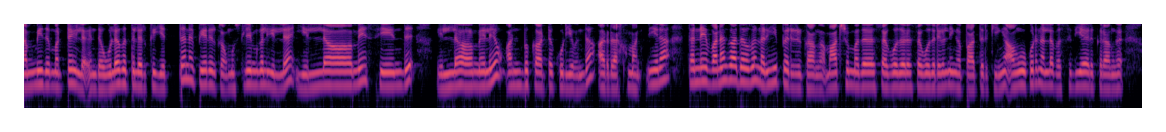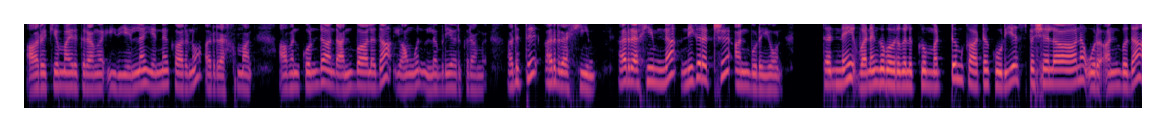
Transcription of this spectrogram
நம்மீது மட்டும் இல்லை இந்த உலகத்தில் இருக்க எத்தனை பேர் இருக்காங்க? முஸ்லீம்கள் இல்லை எல்லாமே சேர்ந்து எல்லா மேலேயும் அன்பு காட்டக்கூடியவன் தான் அர் ரஹ்மான் ஏன்னா தன்னை வணங்காதவர்கள் நிறைய பேர் இருக்காங்க. மாற்று மத சகோதர சகோதரிகள் நீங்கள் பார்த்துருக்கீங்க. அவங்க கூட நல்ல வசதியாக இருக்கிறாங்க. ஆரோக்கியமாக இருக்கிறாங்க. இது எல்லாம் என்ன காரணம்? அர் ரஹ்மான். அவன் கொண்ட அந்த அன்பால் தான் அவங்க நல்லபடியாக இருக்கிறாங்க. அடுத்து அர் ரஹீம். அர் ரஹீம்னா நிகரற்ற அன்புடையோன். தன்னை வணங்குபவர்களுக்கு மட்டும் காட்டக்கூடிய ஸ்பெஷலான ஒரு அன்பு தான்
